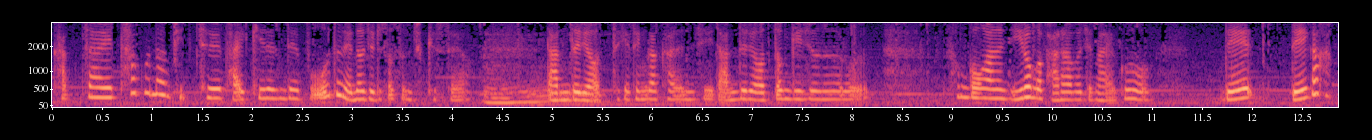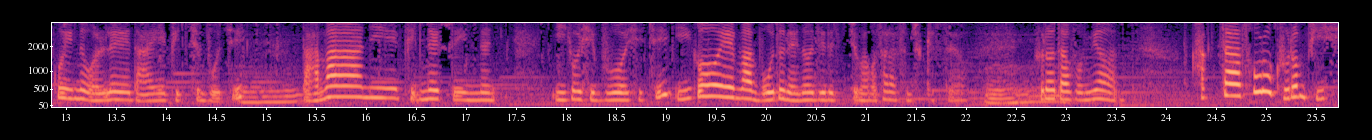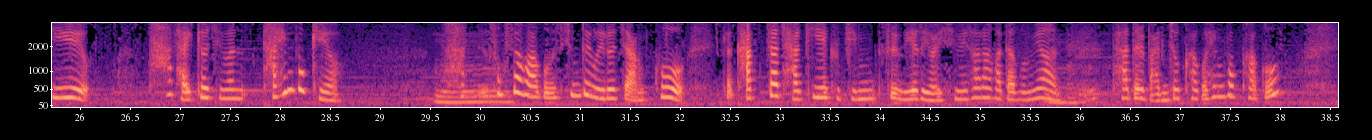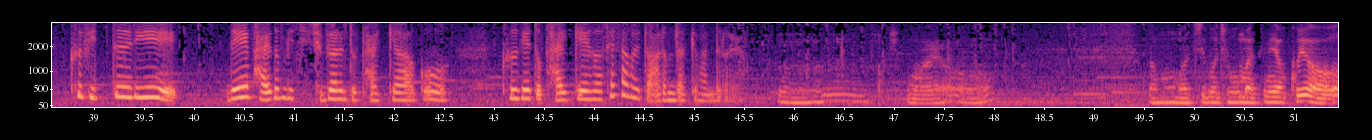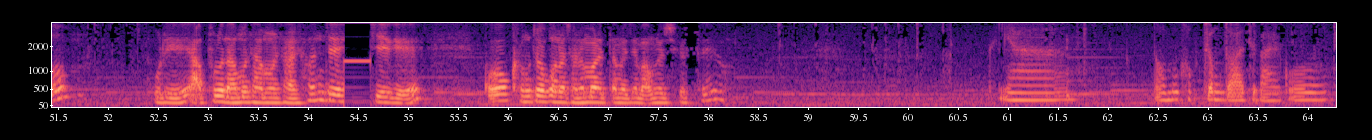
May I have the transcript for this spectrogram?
각자의 타고난 빛을 밝히는데 모든 에너지를 썼으면 좋겠어요. 음, 남들이 어떻게 생각하는지, 남들이 어떤 기준으로 성공하는지 이런 거 바라보지 말고, 내, 내가 갖고 있는 원래의 나의 빛은 뭐지? 음, 나만이 빛낼 수 있는 이것이 무엇이지? 이거에만 모든 에너지를 집중하고 살았으면 좋겠어요. 음, 그러다 보면 각자 서로 그런 빛이 다 밝혀지면 다 행복해요. 하- 음, 속상하고 힘들고 이러지 않고 각자 자기의 그 빛을 위해서 열심히 살아가다 보면 음, 다들 만족하고 행복하고 그 빛들이 내 밝은 빛이 주변을 또 밝게 하고 그게 또 밝게 해서 세상을 또 아름답게 만들어요. 음, 좋아요. 너무 멋지고 좋은 말씀이었고요. 우리 앞으로 남은 삶을 살 현재 씨에게 꼭 강조하거나 전할 말 있다면 이제 마무리해 주시겠어요? 그냥 너무 걱정도 하지 말고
